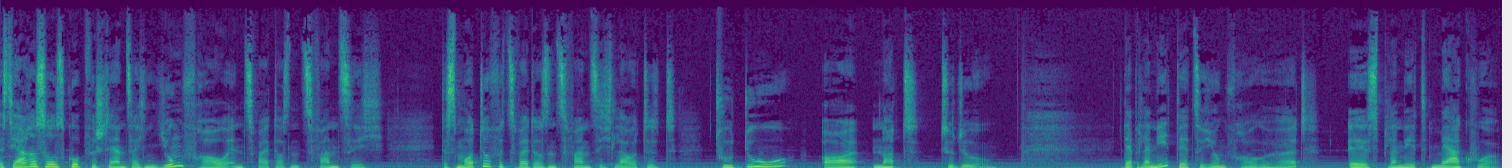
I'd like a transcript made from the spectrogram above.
Das Jahreshoroskop für Sternzeichen Jungfrau in 2020. Das Motto für 2020 lautet To do or not to do. Der Planet, der zur Jungfrau gehört, ist Planet Merkur.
